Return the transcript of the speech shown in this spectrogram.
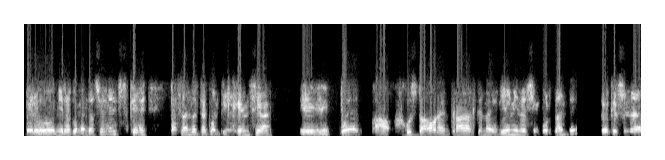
pero mi recomendación es que pasando esta contingencia, eh, puede justo ahora entrar al tema del gaming es importante, creo que es una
